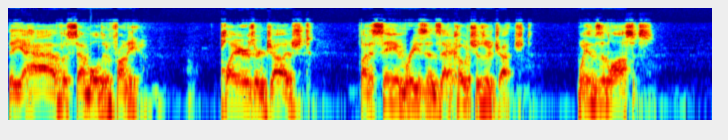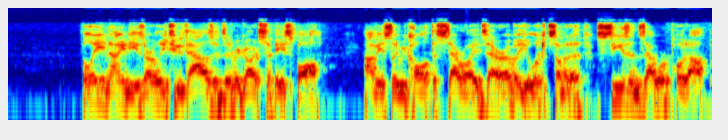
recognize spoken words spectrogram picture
that you have assembled in front of you. Players are judged by the same reasons that coaches are judged wins and losses. The late 90s, early 2000s, in regards to baseball, obviously we call it the steroids era, but you look at some of the seasons that were put up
